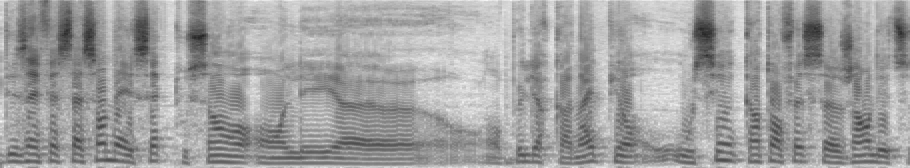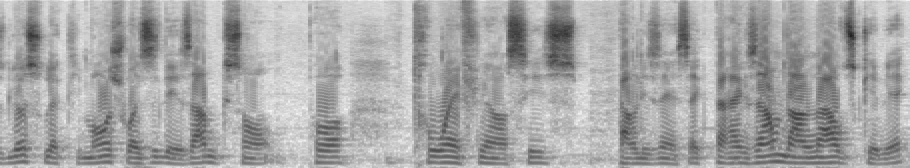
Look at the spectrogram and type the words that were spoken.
des infestations d'insectes, tout ça, on, les, euh, on peut les reconnaître. Puis aussi, quand on fait ce genre d'études-là sur le climat, on choisit des arbres qui ne sont pas trop influencés par les insectes. Par exemple, dans le nord du Québec,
